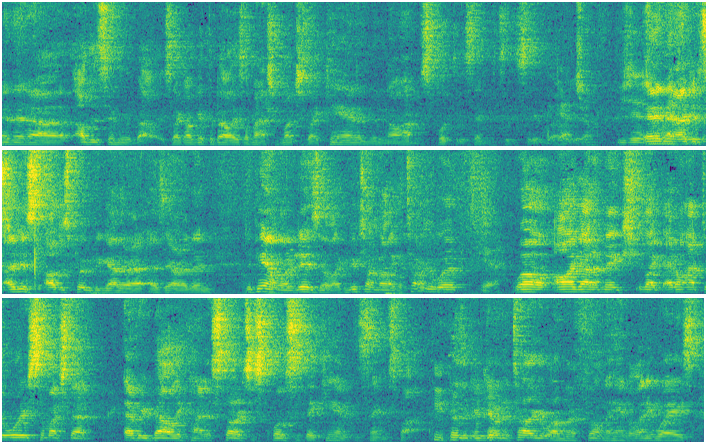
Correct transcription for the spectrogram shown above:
And then uh, I'll do the same with the bellies. Like I'll get the bellies, I'll match as much as I can, and then I'll have them split to the same to the same belly. gotcha. You know? And then I just, I just, I'll just put them together as they are. And then depending on what it is, though, like if you're talking about like a target whip, yeah. well, all I gotta make sure, like, I don't have to worry so much that every belly kind of starts as close as they can at the same spot. Because if you're doing a target whip, I'm gonna fill in the handle anyways,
